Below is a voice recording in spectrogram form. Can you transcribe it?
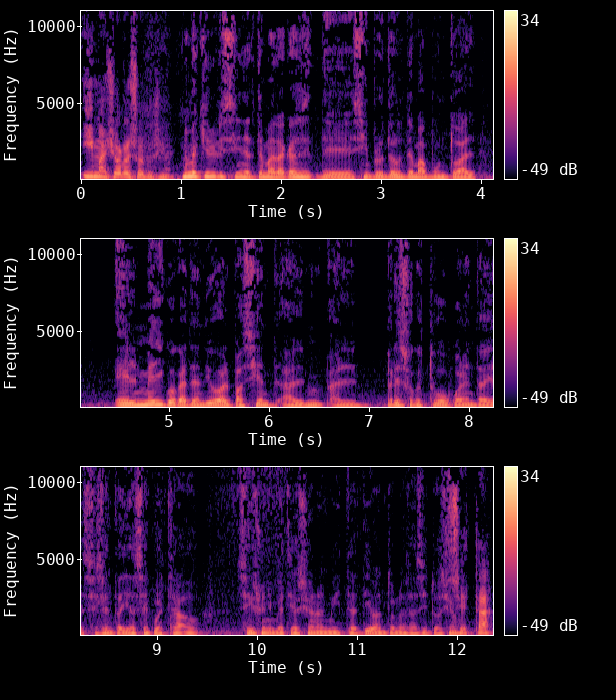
y mayor resolución. No me quiero ir sin el tema de la casa, de, sin preguntar un tema puntual. El médico que atendió al paciente, al, al preso que estuvo 40, 60 días secuestrado, ¿Se hizo una investigación administrativa en torno a esa situación? Se está,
